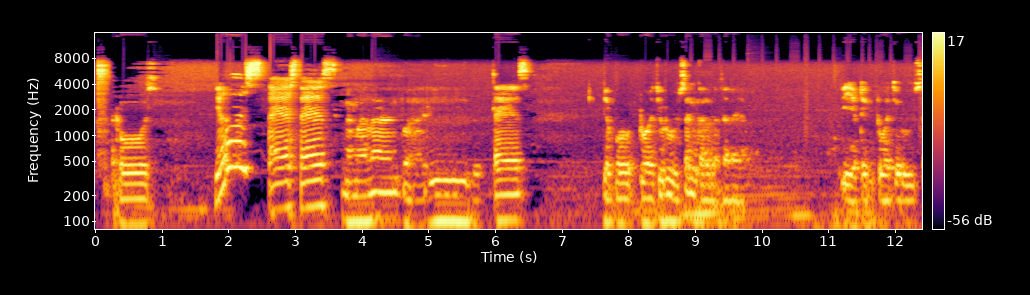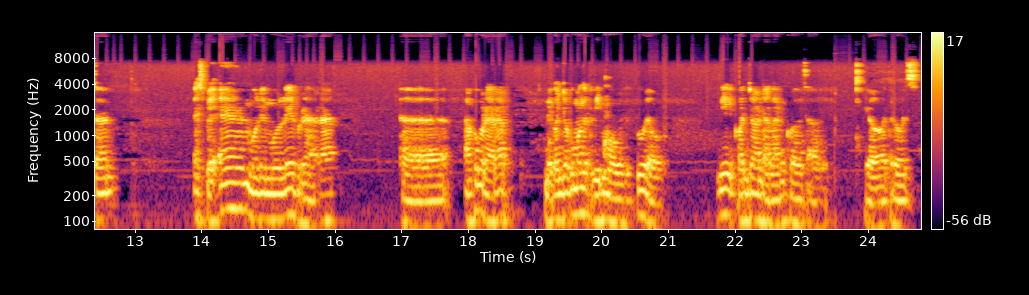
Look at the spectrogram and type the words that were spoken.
Terus yes tes tes. Malam dua hari tes ya dua jurusan kalau nggak salah ya. Iya deh dua jurusan. SPM mulai-mulai berharap uh, aku berharap nih konco aku mau itu ya ini konco andalanku soalnya. Ya terus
